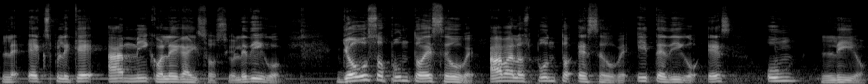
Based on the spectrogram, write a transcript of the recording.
le expliqué a mi colega y socio. Le digo, yo uso punto .sv, avalos.sv y te digo, es un lío.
